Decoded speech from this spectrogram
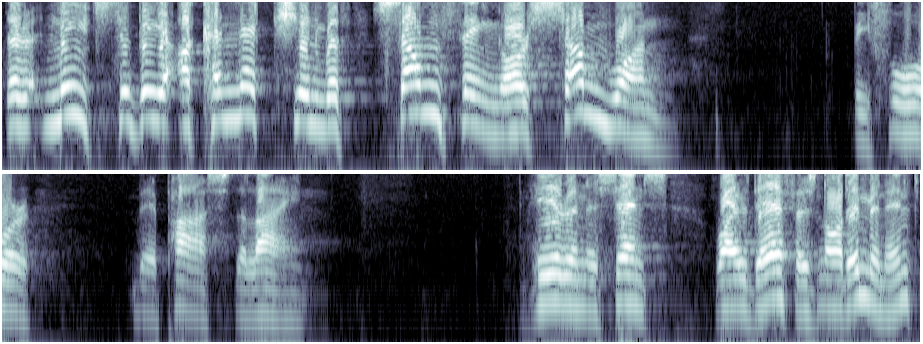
there needs to be a connection with something or someone before they pass the line. Here, in a sense, while death is not imminent,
